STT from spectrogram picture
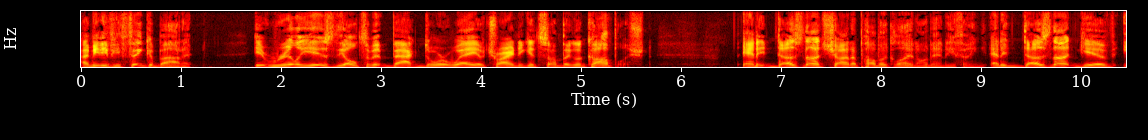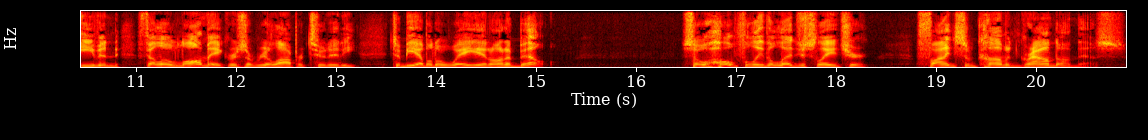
I mean, if you think about it, it really is the ultimate backdoor way of trying to get something accomplished. And it does not shine a public light on anything, and it does not give even fellow lawmakers a real opportunity to be able to weigh in on a bill. So hopefully the legislature finds some common ground on this.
